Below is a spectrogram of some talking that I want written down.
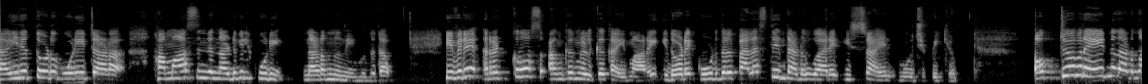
ധൈര്യത്തോടു കൂടിയിട്ടാണ് ഹമാസിന്റെ നടുവിൽ കൂടി നടന്നു നീങ്ങുന്നത്. ഇവരെ റെഡ് ക്രോസ് അംഗങ്ങൾക്ക് കൈമാറി. ഇതോടെ കൂടുതൽ പലസ്തീൻ തടവുകാരെ ഇസ്രായേൽ മോചിപ്പിക്കും. ഒക്ടോബർ ഏഴിന് നടന്ന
